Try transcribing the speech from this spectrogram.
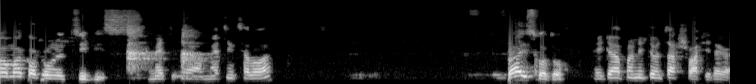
মামা কটনের three piece matching salwar. Price কত? এটা আপনার নিতে চারশো আশি টাকা।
